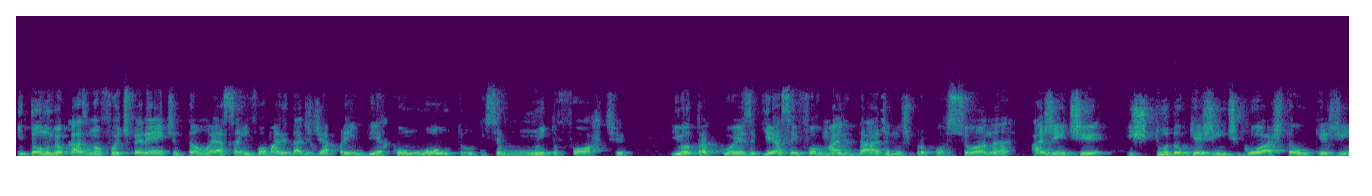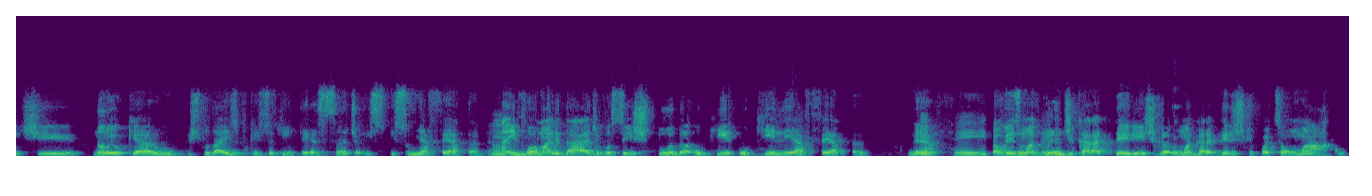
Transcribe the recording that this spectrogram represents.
Então, no meu caso, não foi diferente. Então, essa informalidade de aprender com o outro, isso é muito forte. E outra coisa que essa informalidade nos proporciona, a gente estuda o que a gente gosta, o que a gente. Não, eu quero estudar isso porque isso aqui é interessante, isso, isso me afeta. Na Uhum. informalidade, você estuda o que, o que lhe afeta. Né? Perfeito. Talvez uma perfeito. grande característica, uma característica que pode ser um marco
